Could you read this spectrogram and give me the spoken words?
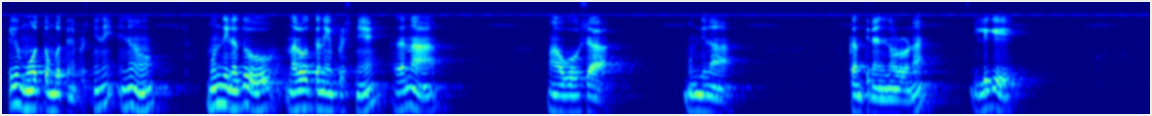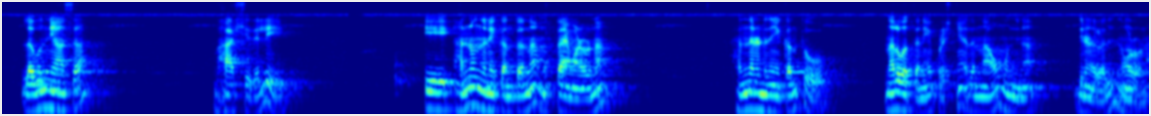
ಇದು ಮೂವತ್ತೊಂಬತ್ತನೇ ಪ್ರಶ್ನೆ. ಇನ್ನು ಮುಂದಿನದು ನಲವತ್ತನೇ ಪ್ರಶ್ನೆ. ಅದನ್ನು ನಾವು ಬಹುಶಃ ಮುಂದಿನ ಕಂತಿನಲ್ಲಿ ನೋಡೋಣ. ಇಲ್ಲಿಗೆ ಲಘುನ್ಯಾಸ ಭಾಷ್ಯದಲ್ಲಿ ಈ ಹನ್ನೊಂದನೇ ಕಂತನ್ನು ಮುಕ್ತಾಯ ಮಾಡೋಣ. ಹನ್ನೆರಡನೇ ಕಂತು ನಲವತ್ತನೇ ಪ್ರಶ್ನೆ. ಅದನ್ನು ನಾವು ಮುಂದಿನ ದಿನಗಳಲ್ಲಿ ನೋಡೋಣ.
